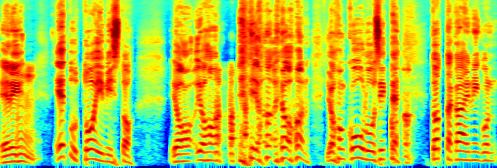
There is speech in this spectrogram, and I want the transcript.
Eli mm. Etutoimisto, johon, johon, johon, johon, kuuluu sitten totta kai niin kuin,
